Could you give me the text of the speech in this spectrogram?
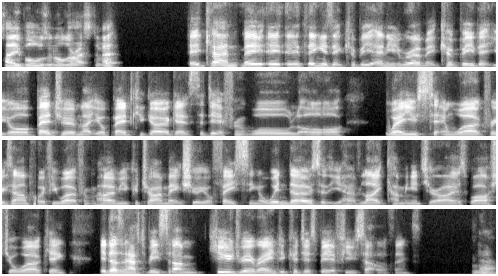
tables and all the rest of it. It can. Maybe the thing is, it could be any room. It could be that your bedroom, like your bed, could go against a different wall, or where you sit and work. For example, if you work from home, you could try and make sure you're facing a window so that you have light coming into your eyes whilst you're working. It doesn't have to be some huge rearrange. It could just be a few subtle things. Yeah.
